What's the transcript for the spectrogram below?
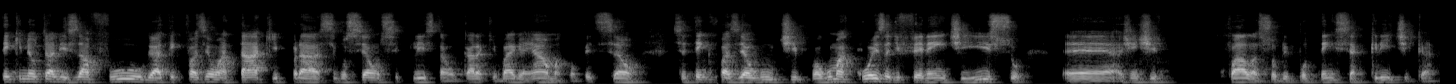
tem que neutralizar fuga, tem que fazer um ataque para, se você é um ciclista, um cara que vai ganhar uma competição, você tem que fazer algum tipo, alguma coisa diferente. Isso é, a gente fala sobre potência crítica.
